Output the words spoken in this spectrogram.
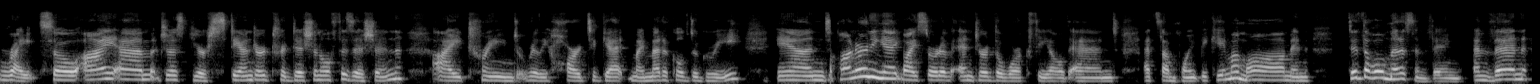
Right. So I am just your standard traditional physician. I trained really hard to get my medical degree. And upon earning it, I sort of entered the work field and at some point became a mom and did the whole medicine thing. And then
